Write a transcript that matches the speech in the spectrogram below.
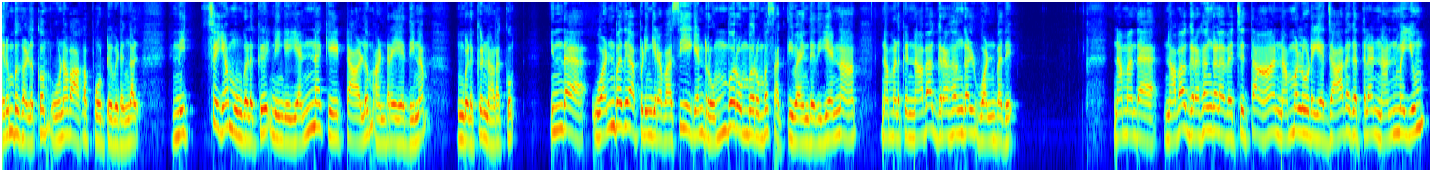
எறும்புகளுக்கும் உணவாக போட்டு விடுங்கள். நிச்சயம் உங்களுக்கு நீங்க என்ன கேட்டாலும் அன்றைய தினம் உங்களுக்கு நடக்கும். இந்த ஒன்பது அப்படிங்கிற வசீகன் ரொம்ப ரொம்ப ரொம்ப சக்தி வாய்ந்தது. ஏன்னா நம்மளுக்கு நவ கிரகங்கள் ஒன்பது. நம்ம அந்த நவ கிரகங்களை வச்சு தான் நம்மளுடைய ஜாதகத்துல நன்மையும்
